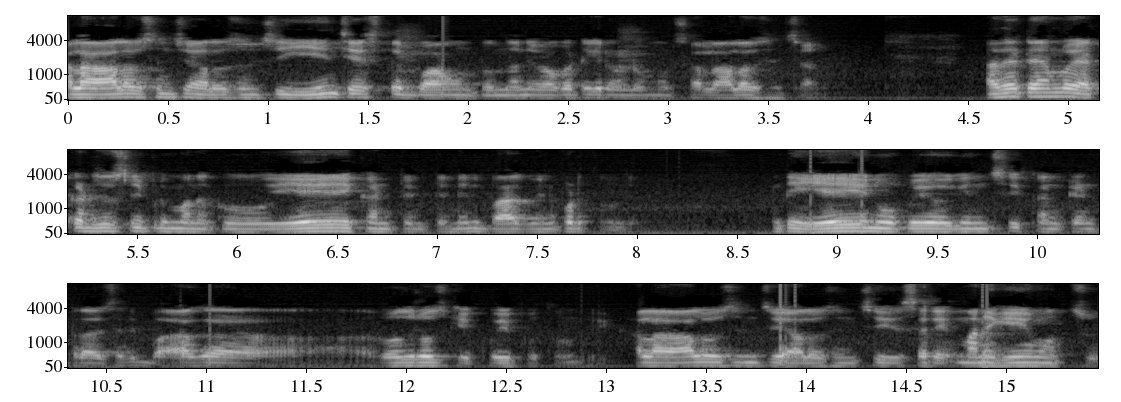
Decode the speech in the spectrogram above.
అలా ఆలోచించి ఆలోచించి ఏం చేస్తే బాగుంటుందని ఒకటి రెండు మూడు సార్లు ఆలోచించాను. అదే టైంలో ఎక్కడ చూసినా ఇప్పుడు మనకు ఏ కంటెంట్ అనేది బాగా వినపడుతుంది. అంటే ఏఐని ఉపయోగించి కంటెంట్ రాసేది బాగా రోజు రోజుకి ఎక్కువైపోతుంది. అలా ఆలోచించి ఆలోచించి సరే మనకేమొచ్చు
